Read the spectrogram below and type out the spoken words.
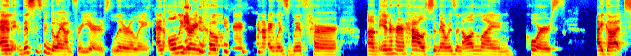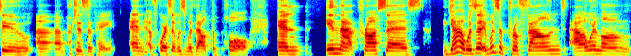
And this has been going on for years literally. And only during covid when i was with her um, in her house and there was an online course I got to um, participate. and of course it was without the pole and in that process yeah it was a, it was a profound hour long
